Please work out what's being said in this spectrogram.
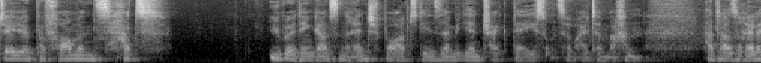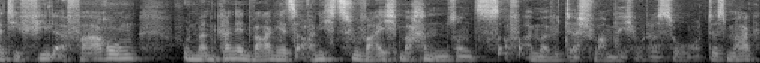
JL Performance hat über den ganzen Rennsport, den sie da mit ihren Track Days und so weiter machen. Hat also relativ viel Erfahrung und man kann den Wagen jetzt auch nicht zu weich machen, sonst auf einmal wird der schwammig oder so. Das mag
